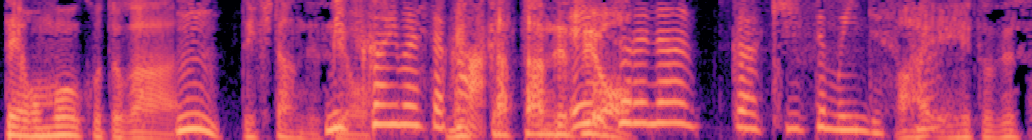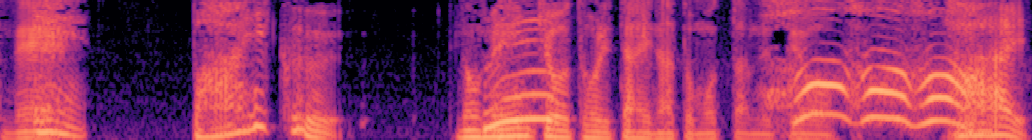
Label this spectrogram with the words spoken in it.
て思うことがうん。できたんですよ。見つかりましたか？見つかったんですよ。え、それなんか聞いてもいいんですか？あ、えーとですえね、バイクの免許を取りたいなと思ったんですよ。はい。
